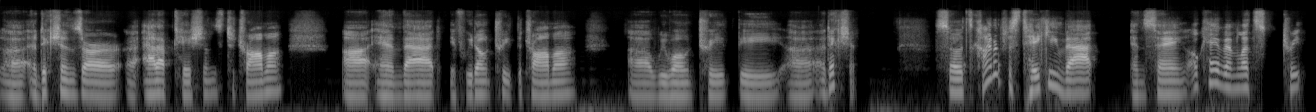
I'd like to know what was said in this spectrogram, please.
uh, addictions are uh, adaptations to trauma uh, and that if we don't treat the trauma, uh, we won't treat the uh, addiction. So it's kind of just taking that and saying, okay, then let's treat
